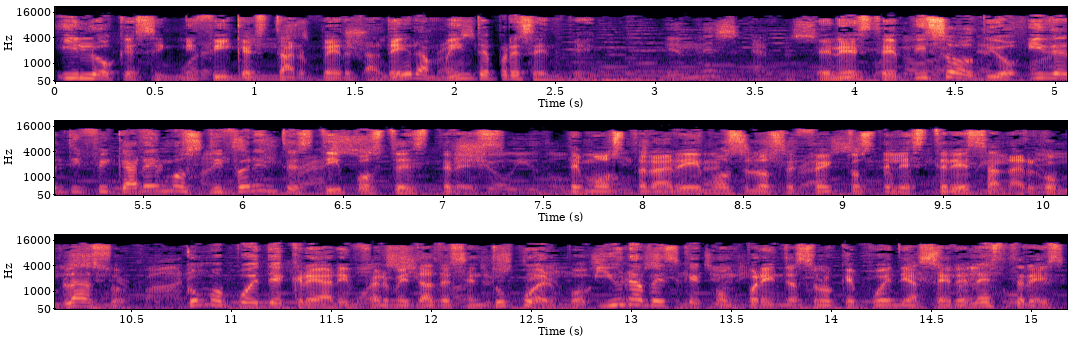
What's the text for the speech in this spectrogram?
y lo que significa estar verdaderamente presente. En este episodio identificaremos diferentes tipos de estrés. Te mostraremos los efectos del estrés a largo plazo, cómo puede crear enfermedades en tu cuerpo y una vez que comprendas lo que puede hacer el estrés,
